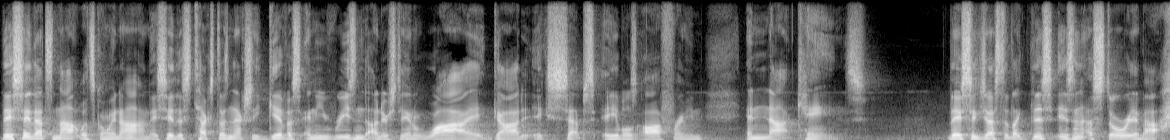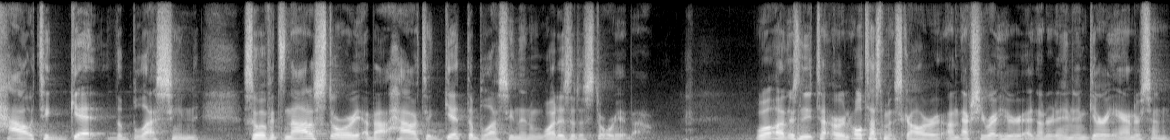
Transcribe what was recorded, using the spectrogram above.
they say that's not what's going on. They say this text doesn't actually give us any reason to understand why God accepts Abel's offering and not Cain's they suggested like this isn't a story about how to get the blessing. So if it's not a story about how to get the blessing, then what is it a story about? Well, uh, there's an, or an Old Testament scholar, um, actually right here at Notre Dame, named Gary Anderson.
